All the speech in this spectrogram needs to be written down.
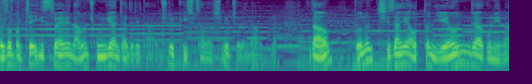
여섯 번째, 이스라엘에 남은 종기한 자들이다. 출애굽기 24장 11절에 나옵니다. 그 다음 또는 지상의 어떤 예언자군이나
